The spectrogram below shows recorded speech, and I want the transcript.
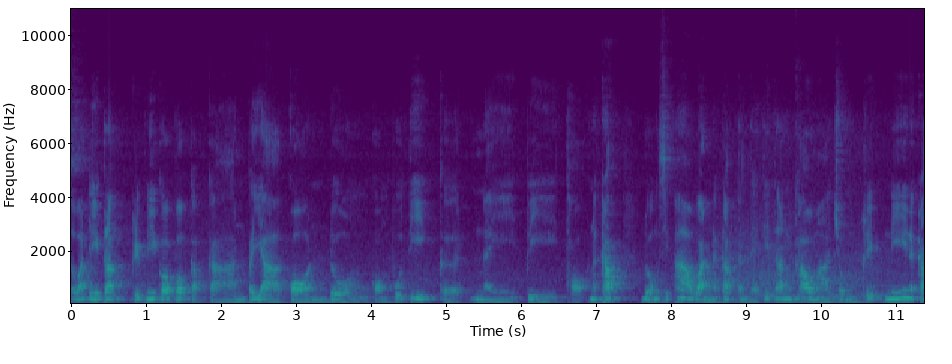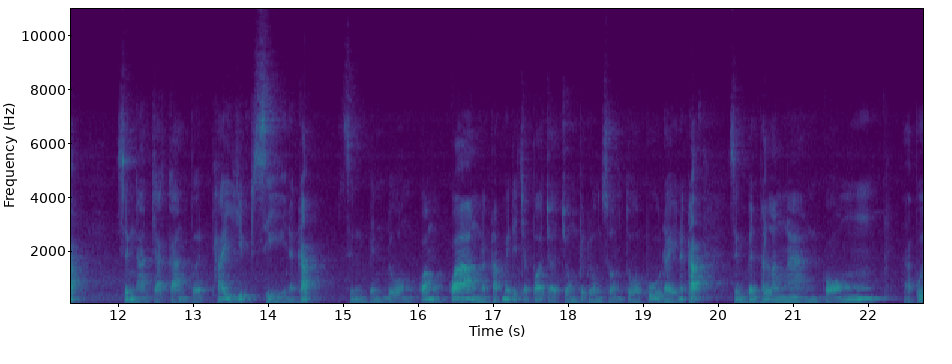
สวัสดีครับ คลิปนี้ก็พบกับการพยากรณ์ดวงของผู้ที่เกิดในปีเถาะนะครับ ดวง 15 วันนะครับ ตั้งแต่ที่ท่านเข้ามาชมคลิปนี้นะครับ ซึ่งงานจากการเปิดไพ่ยิปซีนะครับ ซึ่งเป็นดวงกว้างๆนะครับ ไม่ได้เฉพาะเจาะจงเป็นดวงส่วนตัวผู้ใดนะครับ ซึ่งเป็นพลังงานของผู้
